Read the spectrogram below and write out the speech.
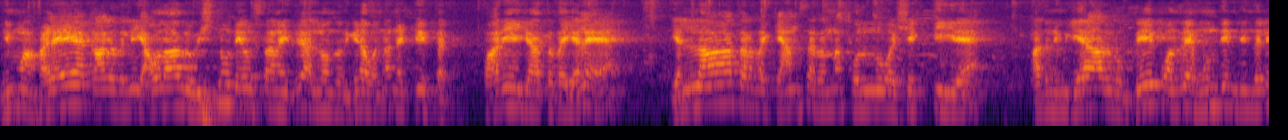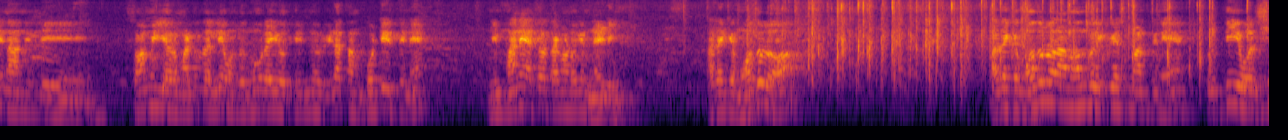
ನಿಮ್ಮ ಹಳೆಯ ಕಾಲದಲ್ಲಿ ಯಾವುದಾದ್ರೂ ವಿಷ್ಣು ದೇವಸ್ಥಾನ ಇದ್ರೆ ಅಲ್ಲೊಂದೊಂದು ಗಿಡವನ್ನ ನೆಟ್ಟಿರ್ತಾರೆ ಪಾರಿಜಾತದ ಎಲೆ ಎಲ್ಲಾ ತರದ ಕ್ಯಾನ್ಸರ್ ಅನ್ನ ಕೊಲ್ಲುವ ಶಕ್ತಿ ಇದೆ. ಅದು ನಿಮ್ಗೆ ಏನಾದರೂ ಬೇಕು ಅಂದ್ರೆ ಮುಂದಿನ ದಿನದಲ್ಲಿ ನಾನಿಲ್ಲಿ ಸ್ವಾಮೀಜಿಯವರ ಮಠದಲ್ಲಿ ಒಂದು ನೂರೈವತ್ತು ಇನ್ನೂರು ಗಿಡ ತಂದು ಕೊಟ್ಟಿರ್ತೀನಿ. ನಿಮ್ಮ ಮನೆ ಹತ್ರ ತಗೊಂಡೋಗಿ ನಡಿ. ಅದಕ್ಕೆ ಮೊದಲು ಅದಕ್ಕೆ ಮೊದಲು ನಾನು ಒಂದು ರಿಕ್ವೆಸ್ಟ್ ಮಾಡ್ತೀನಿ. ಪ್ರತಿ ವರ್ಷ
